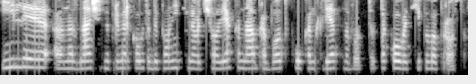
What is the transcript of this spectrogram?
или э, назначить, например, какого-то дополнительного человека на обработку конкретно вот такого типа вопросов.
